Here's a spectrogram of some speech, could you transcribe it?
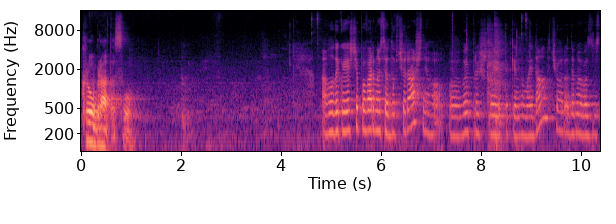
кров брата свого. А Владико, я ще повернуся до вчорашнього. Е, Ви прийшли таки на Майдан вчора, де ми вас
